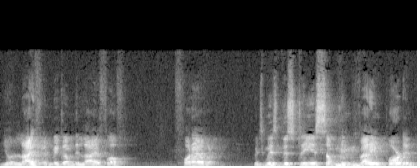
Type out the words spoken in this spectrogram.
Your life will become the life of forever. Which means this tree is something very important.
